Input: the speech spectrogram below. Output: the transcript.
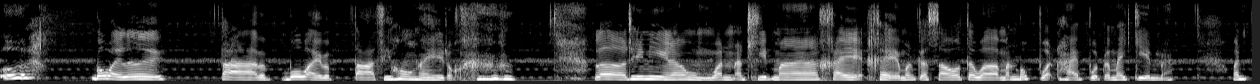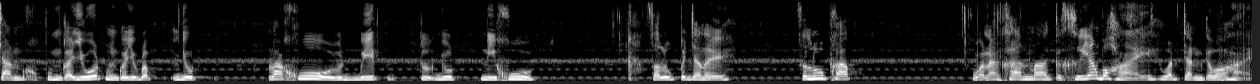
โอ้ยบ่ไหวเลย ตาแบบบ่ไหวแบบตาสีห้องไงดอก แล้วที่นี่นะผมวันอาทิตย์มาไข้ไข้มันก็เซาแต่ว่ามันบ่ปวดหายปวดไปไม่กณฑ์นะวันจันทร์ผมก็ยุดผมก็ยุดแบบหยุดลาคู่บิดหยุดหนีคู่ สรุปเป็นจังไดสรุปครับ วันอังคารมาก็คือยังบ่หาย วันจันทร์ก็บ่หาย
